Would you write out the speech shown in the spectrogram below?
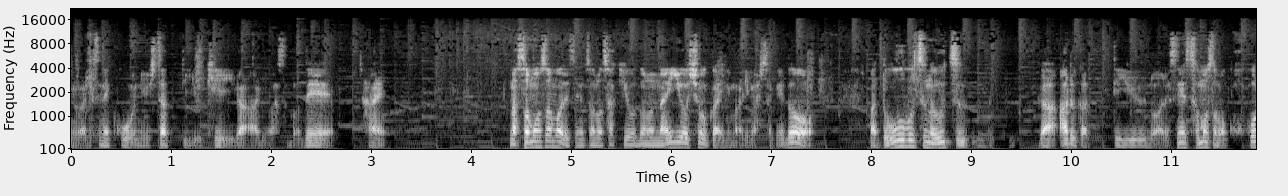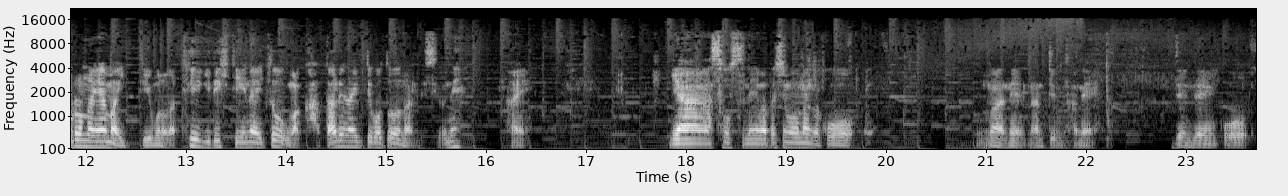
身はですね、購入したっていう経緯がありますので、はい。まあ、そもそもですね、その先ほどの内容紹介にもありましたけど、まあ、動物のうつがあるかっていうのはですね、そもそも心の病っていうものが定義できていないと、まあ、語れないってことなんですよね。はい。いやー、そうっすね。私もなんかこう、まあね、なんていうんですかね。全然こう、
